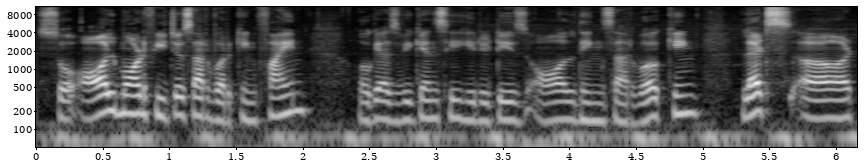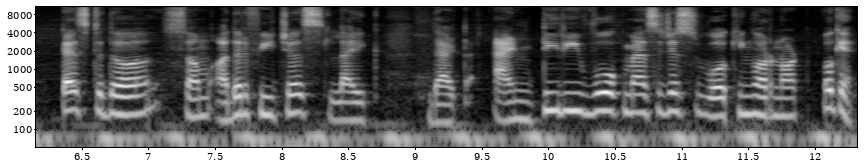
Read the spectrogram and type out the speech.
so all mod features are working fine. Okay as we can see here it is all things are working. Let's uh, test the some other features like that anti-revoke messages working or not. Okay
